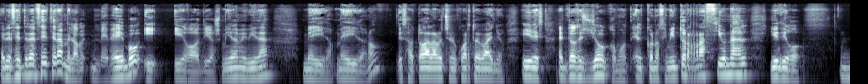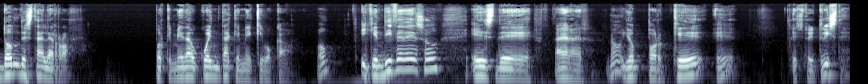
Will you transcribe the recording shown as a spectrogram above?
etcétera, etcétera, me, lo, me bebo y, digo, Dios mío de mi vida, me he ido, me he ido, ¿no? He estado toda la noche en el cuarto de baño. Y entonces yo, como el conocimiento racional, yo digo, ¿dónde está el error? Porque me he dado cuenta que me he equivocado, ¿no? Y quien dice de eso es de, a ver, a ver, ¿no? Yo por qué eh, estoy triste.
